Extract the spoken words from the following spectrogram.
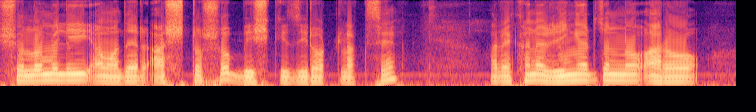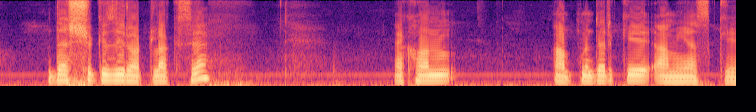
ষোলো মিলি আমাদের আষ্টশো বিশ কেজি রড লাগছে। আর এখানে রিংয়ের জন্য আরও দেড়শো কেজি রড লাগছে। এখন আপনাদেরকে আমি আজকে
